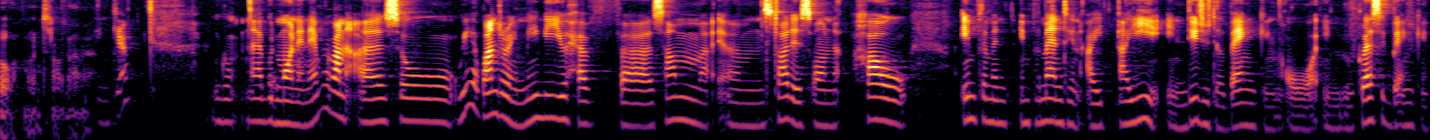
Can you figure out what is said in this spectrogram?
Oh, no, it's not Anna. Thank you. Good, uh, morning, everyone. Uh, so we are wondering, maybe you have uh, some um, studies on how implement, implementing AI in digital banking or in classic banking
